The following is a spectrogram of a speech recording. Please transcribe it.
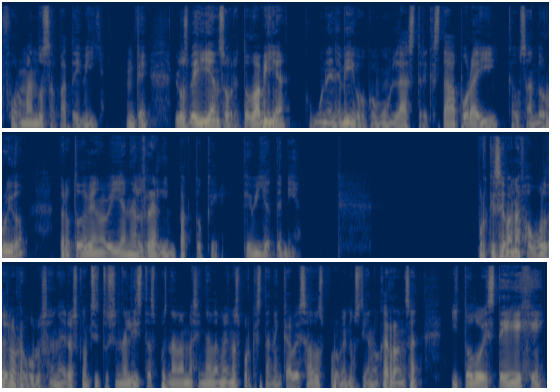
formando Zapata y Villa. Los veían, sobre todo Villa, como un enemigo, como un lastre que estaba por ahí causando ruido, pero todavía no veían el real impacto que Villa tenía. ¿Por qué se van a favor de los revolucionarios constitucionalistas? Pues nada más y nada menos porque están encabezados por Venustiano Carranza y todo este eje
